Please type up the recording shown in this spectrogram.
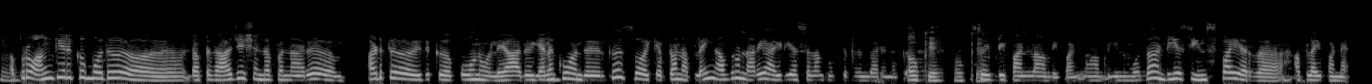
அப்புறம் அங்க இருக்கும்போது டாக்டர் ராஜேஷ் என்ன பண்ணாரு அடுத்த இதுக்கு போகணும் இல்லையா அது எனக்கும் வந்து இருக்கு so I kept on applying அவரும் நிறைய ஐடியாஸ் எல்லாம் கொடுத்துட்டு இருந்தாரு எனக்கு Okay. சோ. இப்படி பண்ணலாம் அப்படி பண்ணலாம் அப்படின்னும் போது தான் டிஎஸ்சி இன்ஸ்பயர் அப்ளை பண்ணேன்.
